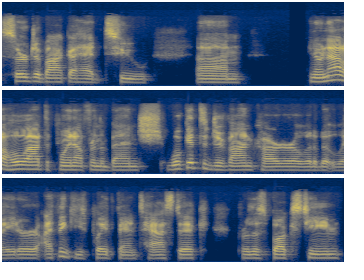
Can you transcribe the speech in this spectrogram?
Serge Ibaka had two. Um, you know, not a whole lot to point out from the bench. We'll get to Jevon Carter a little bit later. I think he's played fantastic for this Bucks team.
